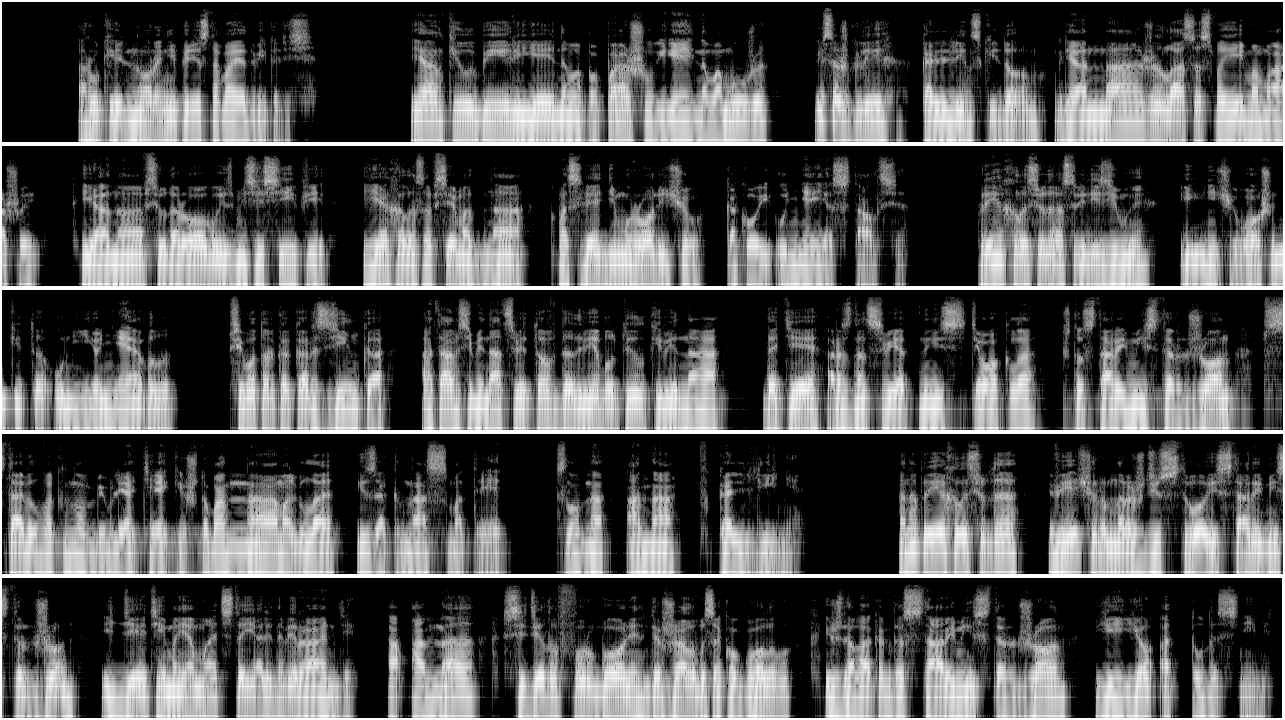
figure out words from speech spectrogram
руки Эльноры, не переставая, двигались. Янки убили ейного папашу ейного мужа и сожгли Каллинский дом, где она жила со своей мамашей, и она всю дорогу из Миссисипи ехала совсем одна к последнему родичу, какой у ней остался. Приехала сюда среди зимы, и ничегошеньки-то у нее не было. Всего только корзинка, а там семена цветов да две бутылки вина, да те разноцветные стекла, что старый мистер Джон вставил в окно в библиотеке, чтобы она могла из окна смотреть, словно она в Каллине. Она приехала сюда Вечером на Рождество и старый мистер Джон, и дети, и моя мать стояли на веранде, а она сидела в фургоне, держала высоко голову и ждала, когда старый мистер Джон ее оттуда снимет.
